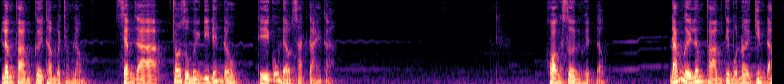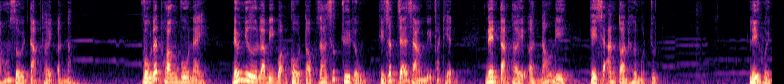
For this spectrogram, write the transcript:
Lâm Phạm cười thầm ở trong lòng. Xem ra cho dù mình đi đến đâu Thì cũng đều sát gái cả. Hoàng Sơn huyệt động. Đám người Lâm Phàm tìm một nơi kín đáo Rồi tạm thời ẩn nấp. Vùng đất hoang vu này, Nếu như là bị bọn cổ tộc ra sức truy lùng Thì rất dễ dàng bị phát hiện, Nên tạm thời ẩn náu đi Thì sẽ an toàn hơn một chút. Lý Huỳnh,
